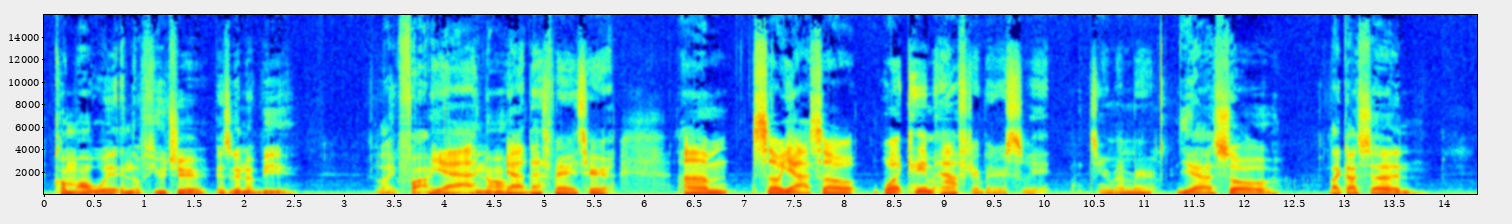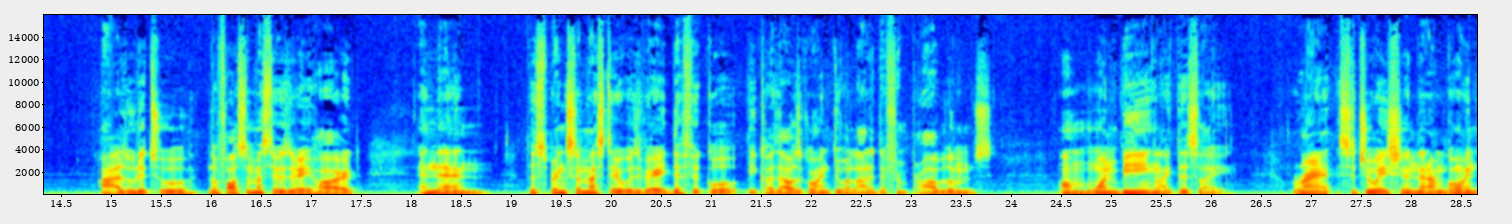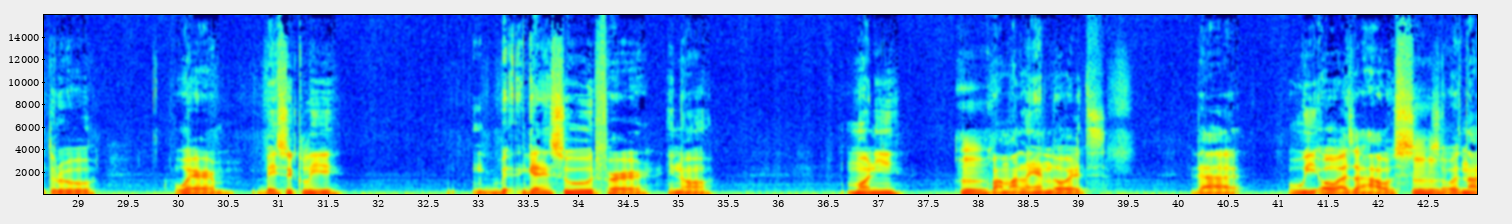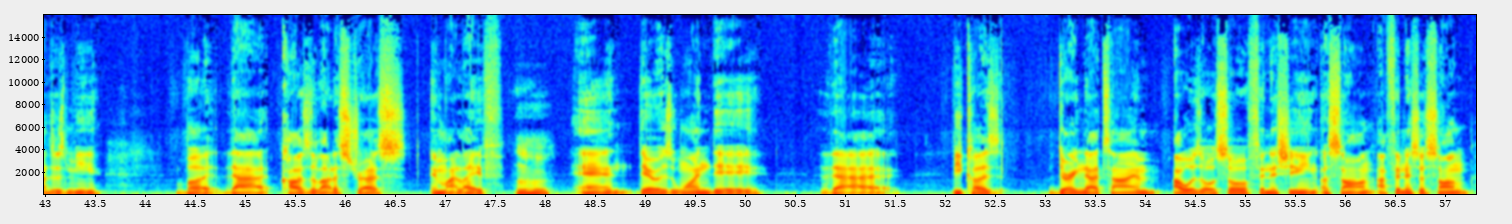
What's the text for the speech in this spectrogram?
come out with in the future is gonna be like fire. Yeah. You know? Yeah, that's very true. Um so yeah, so what came after Bittersweet? Do you remember? Yeah, so like I said, I alluded to the fall semester was very hard, and then the spring semester was very difficult because I was going through a lot of different problems. Um, one being like this like rant situation that I'm going through, where basically b- getting sued for you know money Mm. by my landlords that we owe as a house. Mhm. So it's not just me, but that caused a lot of stress in my life. Mm-hmm. And there was one day that because during that time I was also finishing a song. I finished a song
